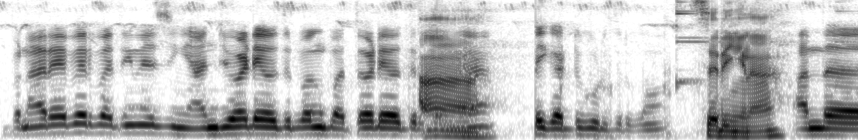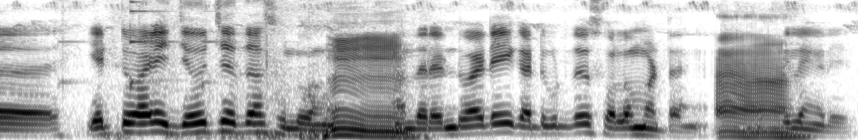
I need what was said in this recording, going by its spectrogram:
இப்போ நிறைய பேர் பார்த்தீங்கன்னா வச்சுங்க அஞ்சு வாடி எடுத்துருப்பாங்க பத்து வாடி எடுத்துருப்பாங்க கட்டு கொடுத்துருக்கோம். சரிங்கண்ணா அந்த எட்டு வாடி ஜெயிச்சது தான் சொல்லுவாங்க. அந்த ரெண்டு வாடியை கட்டு கொடுத்தது சொல்ல மாட்டாங்க. இல்லை கிடையாது.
